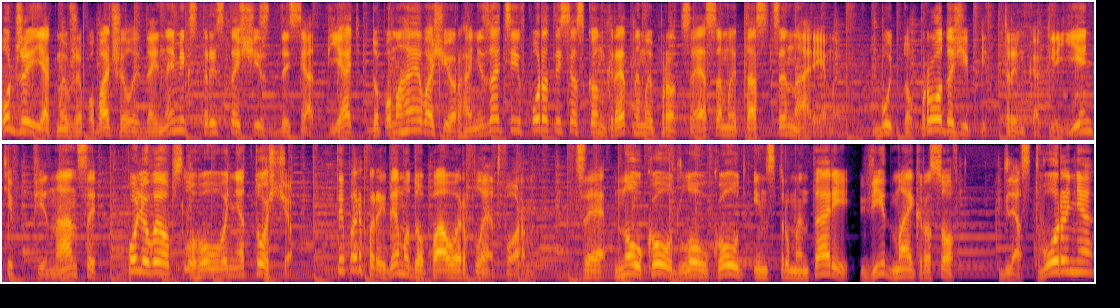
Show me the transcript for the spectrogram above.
Отже, як ми вже побачили, Dynamics 365 допомагає вашій організації впоратися з конкретними процесами та сценаріями, будь то продажі, підтримка клієнтів, фінанси, польове обслуговування тощо. Тепер перейдемо до Power Platform. Це no-code, low-code інструментарій від Microsoft для створення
